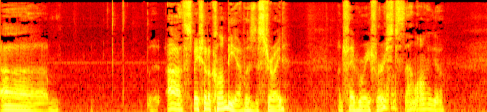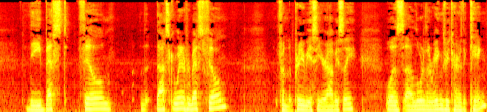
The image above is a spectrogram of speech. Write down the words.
Um, ah, Space Shuttle Columbia was destroyed on February 1st. That's that long ago. The best film, the Oscar winner for best film from the previous year, obviously, was uh, Lord of the Rings: Return of the King.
